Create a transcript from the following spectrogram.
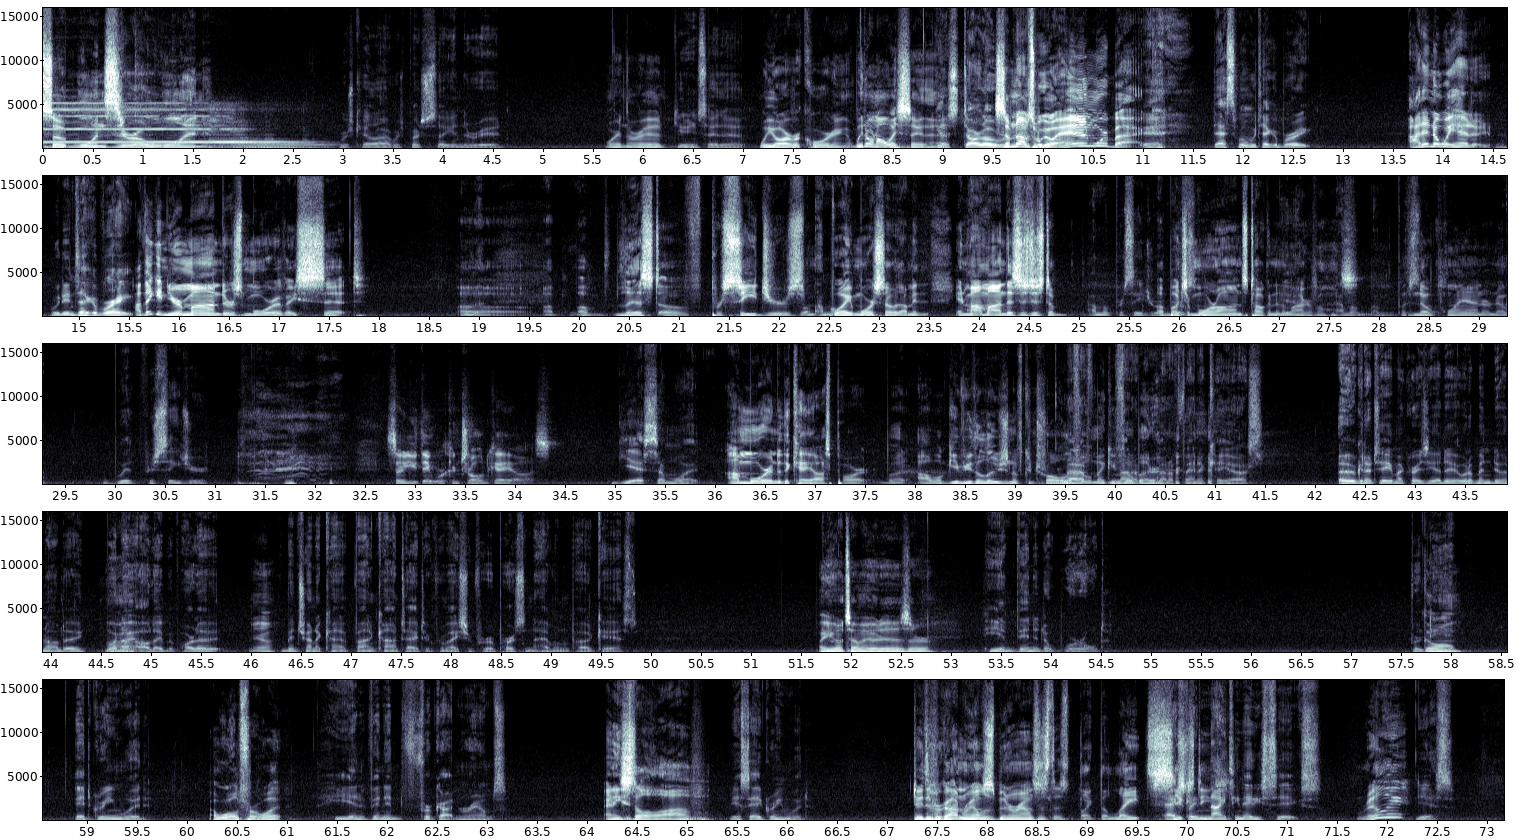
episode 101. Where's Kelly? We're supposed to say in the red. We're in the red. You didn't say that. We are recording. We don't always say You gotta that. start over. Sometimes we go, and we're back. Yeah. That's when we take a break. I didn't know we had. A, We didn't take a break. I think in your mind, there's more of a set, uh, a, a list of procedures, Well, I'm a- way more so. I mean, in my mind, this is just a, I'm a procedural. a bunch of morons talking to the Yeah. microphones I'm a, I'm with no plan or no. With procedure. So you think we're controlled chaos? Yes, somewhat. I'm more into the chaos part, but I will give you the illusion of control I'm if it will make you feel a- better. I'm not a fan of chaos. Oh, can I tell you my crazy idea? What I've been doing all day? Well, All not right. all day, but part of it. yeah. I've been trying to kind of find contact information for a person to have on the podcast. Are you gonna tell me who it is, or He invented a world. For go D- on? Ed Greenwood. A world for what? He invented Forgotten Realms. And he's still alive, Yes, Ed Greenwood. dude. The Forgotten Realms has been around since the like the late '60s. Actually, 1986. Really? Yes.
